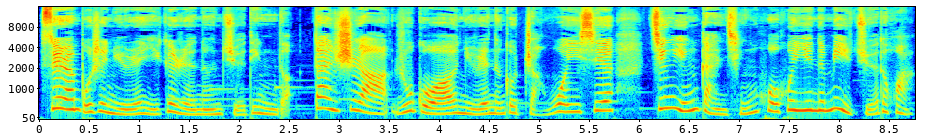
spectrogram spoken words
虽然不是女人一个人能决定的。但是啊，如果女人能够掌握一些经营感情或婚姻的秘诀的话，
